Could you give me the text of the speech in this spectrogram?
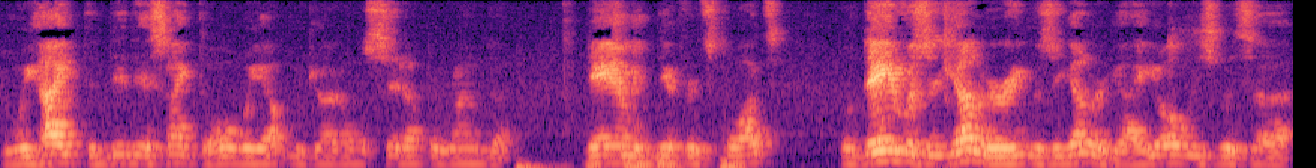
And we hiked and did this hike the whole way up. We got all set up around the dam in different spots. Well, Dave was a younger. He was a younger guy. He always was uh,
